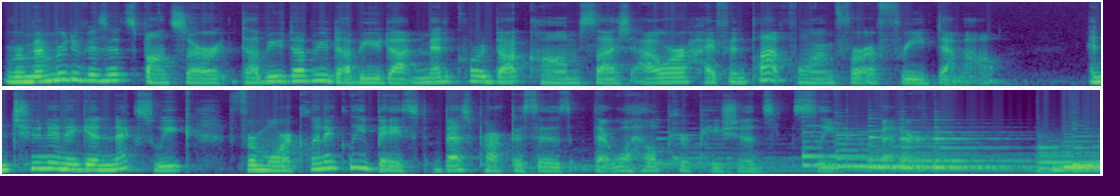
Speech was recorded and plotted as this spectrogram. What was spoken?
Remember to visit sponsor www.medqor.com slash our hyphen platform for a free demo. And tune in again next week for more clinically based best practices that will help your patients sleep better.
